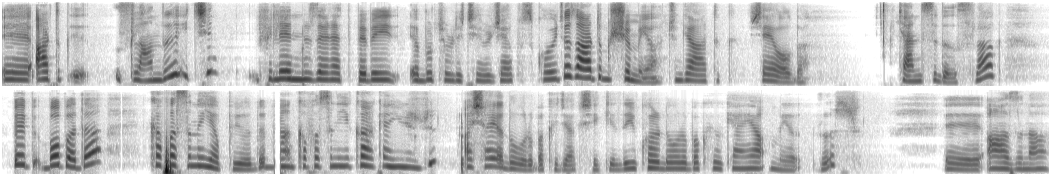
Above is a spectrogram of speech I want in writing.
e, artık e, ıslandığı için filenin üzerine bebeği öbür türlü çevireceğiz koyacağız artık üşümüyor. Çünkü artık şey oldu. Kendisi de ıslak. Bebe, baba da kafasını yapıyordu. Ben kafasını yıkarken yüzü aşağıya doğru bakacak şekilde. Yukarı doğru bakıyorken yapmıyoruz. E, ağzına,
